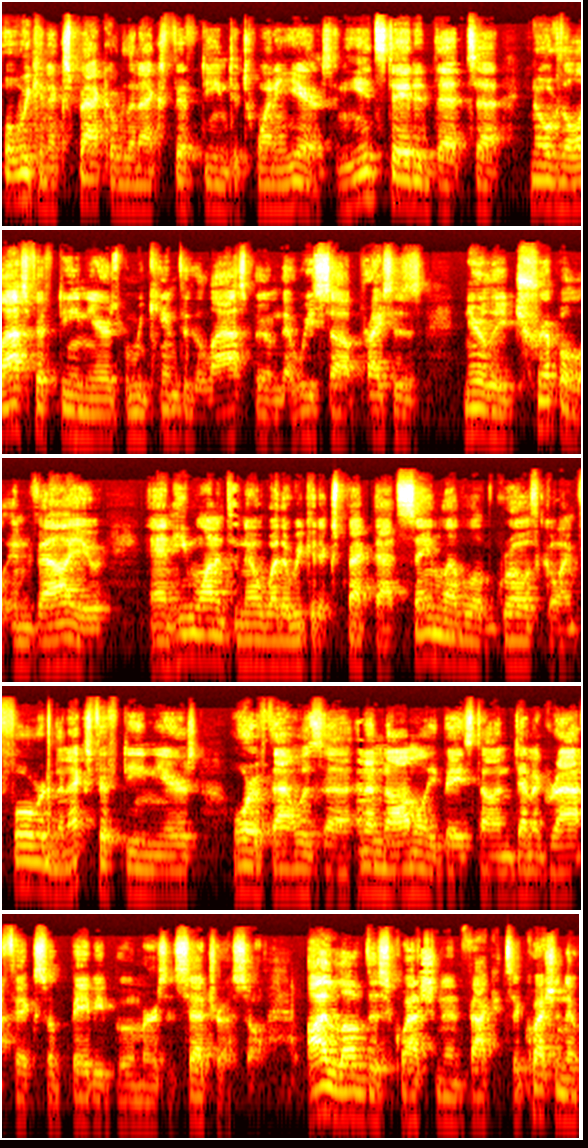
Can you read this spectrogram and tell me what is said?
what we can expect over the next 15 to 20 years. And he had stated that uh, you know, over the last 15 years, when we came through the last boom, that we saw prices nearly triple in value. And he wanted to know whether we could expect that same level of growth going forward in the next 15 years, or if that was uh, an anomaly based on demographics of baby boomers, etc. So I love this question. In fact, it's a question that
